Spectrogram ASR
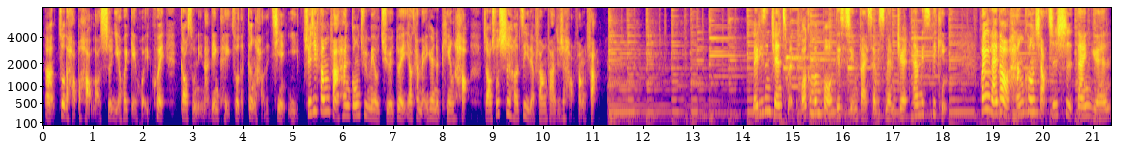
啊，做得好不好，老师也会给回馈，告诉你哪边可以做得更好的建议。学习方法和工具没有绝对，要看每一个人的偏好，找出适合自己的方法就是好方法。Ladies and gentlemen, welcome on board. This is your in-flight service manager Emily speaking. 欢迎来到航空小知识单元。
